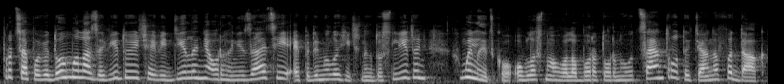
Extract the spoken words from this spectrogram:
Про це повідомила завідуюча відділення організації епідеміологічних досліджень Хмельницького обласного лабораторного центру Тетяна Федак.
